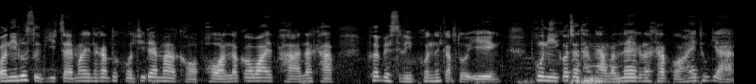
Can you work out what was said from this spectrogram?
วันนี้รู้สึกดีใจมากนะครับ ทุกคนที่ได้มาขอพรแล้วก็ไหว้พระนะครับ เพื่อเป็นสิริมงคลให้กับตัวเองพรุ่งนี้ก็จะทำงานวันแรกนะครับขอให้ทุกอย่าง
